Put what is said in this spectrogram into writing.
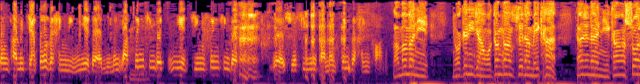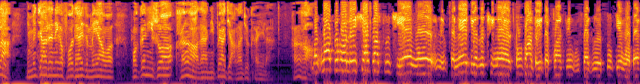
跟他们讲都是很灵验的，你们要真心的念经，真心的 呃学心灵法门，真的很好。老妈妈你，我跟你讲，我刚刚虽然没看，但是呢，你刚刚说了你们家的那个佛台怎么样？我我跟你说很好的，你不要讲了就可以了，很好。那那时候来香港之前，我呃本来就是请了东方台的观世音菩萨是都给我的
